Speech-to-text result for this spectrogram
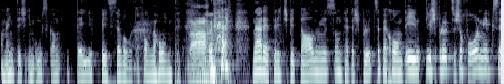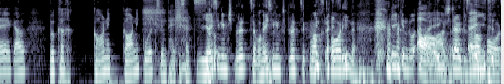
am Ende ist im Ausgang in die Eier gebissen worden von einem Hund. Und dann, dann hat er ins Spital müssen und hat eine Spritze bekommen. Ich die Spritze schon vor mir gesehen, gell. Wirklich gar nicht, gar nicht gut gewesen. Und hey, das hat Wie so haben sie ihm die Spritze? Wo haben sie ihm die Spritze gemacht? Vor ihnen? irgendwo... Ah, irgendwo- stell dir das Ey, mal das- vor.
